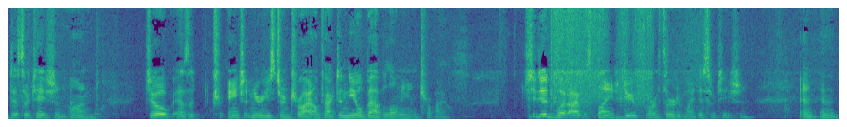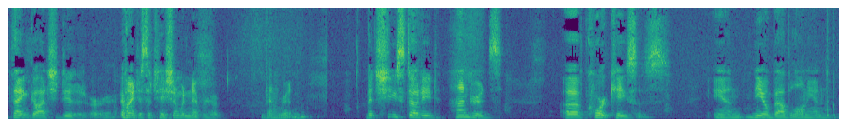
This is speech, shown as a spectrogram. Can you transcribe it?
dissertation on Job as an tr- ancient Near Eastern trial. In fact, a Neo-Babylonian trial. She did what I was planning to do for a third of my dissertation, and and thank God she did it, or my dissertation would never have been written. But she studied hundreds of court cases in Neo-Babylonian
